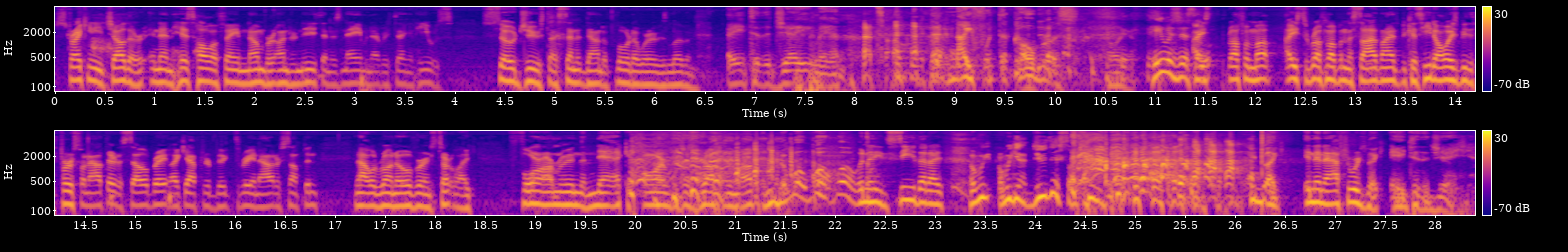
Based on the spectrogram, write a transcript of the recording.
striking each other, and then his Hall of Fame number underneath and his name and everything. And he was so juiced. I sent it down to Florida where he was living. A to the J, man. That's that knife with the cobras. Oh, yeah. He was just. I used to rough him up. I used to rough him up on the sidelines because he'd always be the first one out there to celebrate, like after a big three and out or something. And and I would run over and start like forearm him in the neck and arms just rough him up. And he'd go, whoa, whoa, whoa. And then he'd see that I, are we, are we going to do this? Like, he'd be like, and then afterwards, be like, A to the J.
